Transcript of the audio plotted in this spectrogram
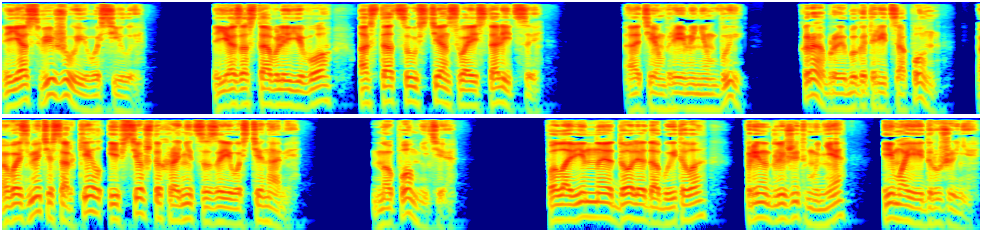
Я свяжу его силы. Я заставлю его остаться у стен своей столицы. А тем временем вы, храбрые богатыри Цапон, возьмете Саркел и все, что хранится за его стенами. Но помните, половинная доля добытого принадлежит мне и моей дружине.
